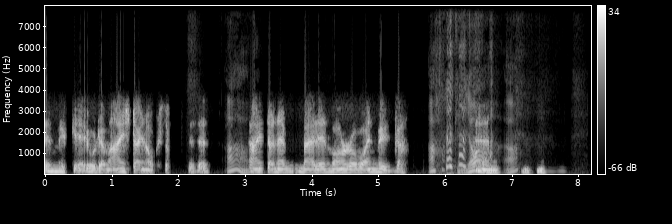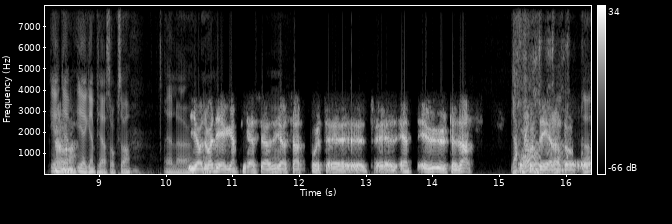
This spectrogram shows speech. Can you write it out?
Mm. mycket. Jag gjorde om Einstein också. Ah, Einstein när Marilyn Monroe var en mygga. ah, okej. ja. Mm. ja. Egen, Ja. egen pjäs också? Eller? Ja, det var en egen pjäs. Jag, jag satt på ett, eh, ett, ett utedass och funderade. Och, Ja.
